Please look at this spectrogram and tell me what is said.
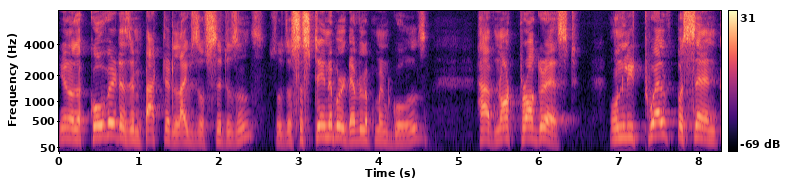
You know, the COVID has impacted lives of citizens. So the sustainable development goals have not progressed. Only 12%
